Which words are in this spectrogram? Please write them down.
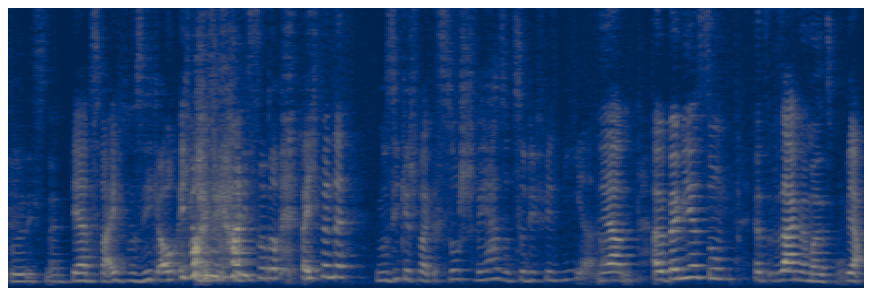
So würde ich es nennen. Ja, das war eigentlich Musik auch. Ich wollte gar nicht so. Weil ich finde, Musikgeschmack ist so schwer so zu definieren. Ja, aber bei mir ist so, jetzt sagen wir mal so. Ja,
